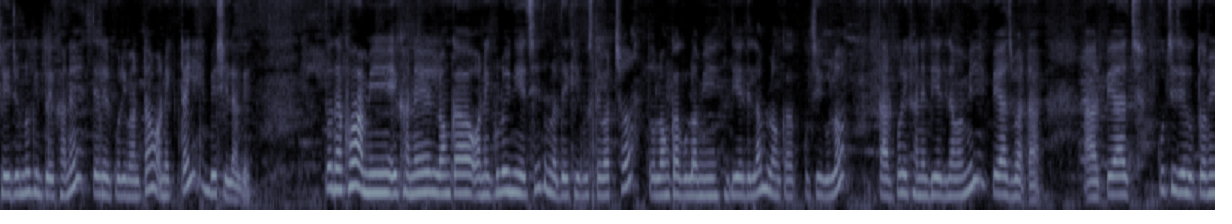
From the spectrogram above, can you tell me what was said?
সেই জন্য কিন্তু এখানে তেলের পরিমাণটা অনেকটাই বেশি লাগে। তো দেখো, আমি এখানে লঙ্কা অনেকগুলোই নিয়েছি, তোমরা দেখি বুঝতে পারছ। তো লঙ্কাগুলো আমি দিয়ে দিলাম, লঙ্কা কুচিগুলো। তারপর এখানে দিয়ে দিলাম আমি পেঁয়াজ বাটা। আর পেঁয়াজ কুচি যেহেতু আমি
